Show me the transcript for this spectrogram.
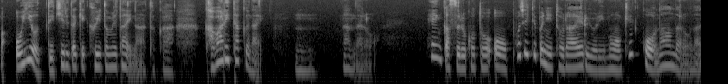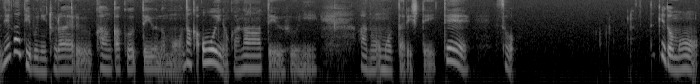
まあ、老いをできるだけ食い止めたいなとか変わりたくない、うん、変化することをポジティブに捉えるよりも結構なんだろうなネガティブに捉える感覚っていうのもなんか多いのかなっていうふうにあの思ったりしていてそう。だけども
